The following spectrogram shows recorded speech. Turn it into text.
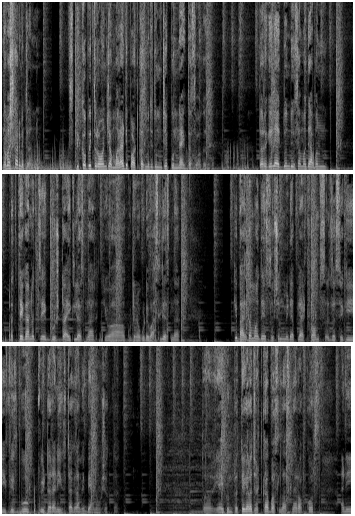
नमस्कार मित्रांनो. स्पीकअप विथ रोहनच्या मराठी पॉडकास्टमध्ये तुमचे पुन्हा एकदा स्वागत आहे. तर गेल्या एक दोन दिवसामध्ये आपण प्रत्येकानंच एक गोष्ट ऐकली असणार किंवा कुठे ना कुठे वाचली असणार की भारतामध्ये सोशल मीडिया प्लॅटफॉर्म्स जसे की फेसबुक ट्विटर आणि इंस्टाग्राम हे बॅन होऊ शकतात. तर हे ऐकून प्रत्येकाला झटका बसला असणार ऑफकोर्स आणि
